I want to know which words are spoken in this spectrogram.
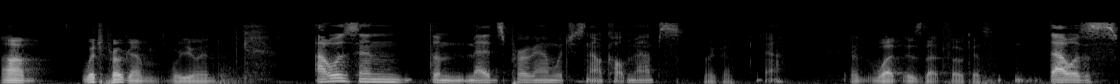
um, which program were you in? I was in the meds program which is now called MAPS Okay, yeah and what is that focus? that was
